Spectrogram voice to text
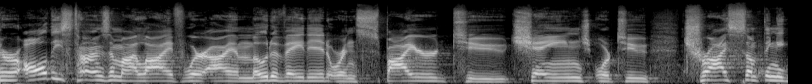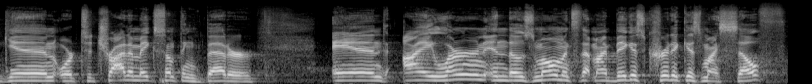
there are all these times in my life where I am motivated or inspired to change or to try something again or to try to make something better. And I learn in those moments that my biggest critic is myself.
